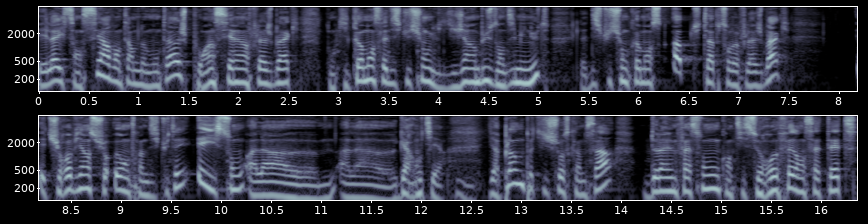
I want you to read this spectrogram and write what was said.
et là, ils s'en servent en termes de montage pour insérer un flashback. Donc, il commence la discussion, il dit j'ai un bus dans 10 minutes, la discussion commence, hop, tu tapes sur le flashback, et tu reviens sur eux en train de discuter, et ils sont à la, euh, à la euh, gare routière. Il y a plein de petites choses comme ça. De la même façon, quand il se refait dans sa tête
